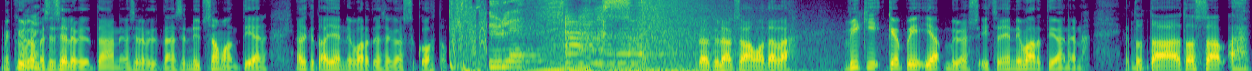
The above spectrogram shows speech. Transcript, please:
No kyllä no niin. me se selvitetään ja selvitetään se nyt saman tien. Jatketaan Jenni Vartijasen kanssa kohta. Yle X. Täytyy Yle X tällä Viki Köpi ja myös itse Jenni Vartiainen. Ja tuossa tota, äh,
